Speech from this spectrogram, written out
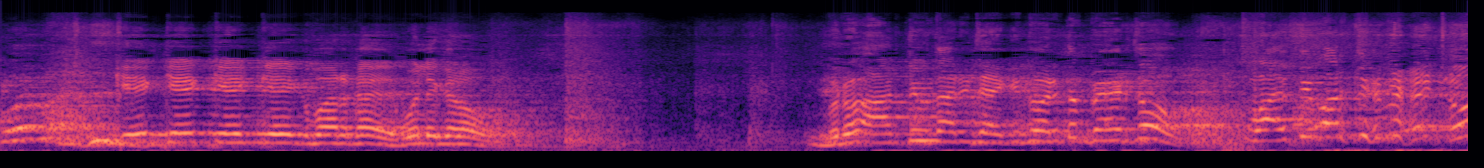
कोई बात केक केक केक केक बार है वो लेकर आओ। ब्रो आरती उतारी जाएगी तुम्हारी तो बैठ। जाओ वालती वालती बैठो।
